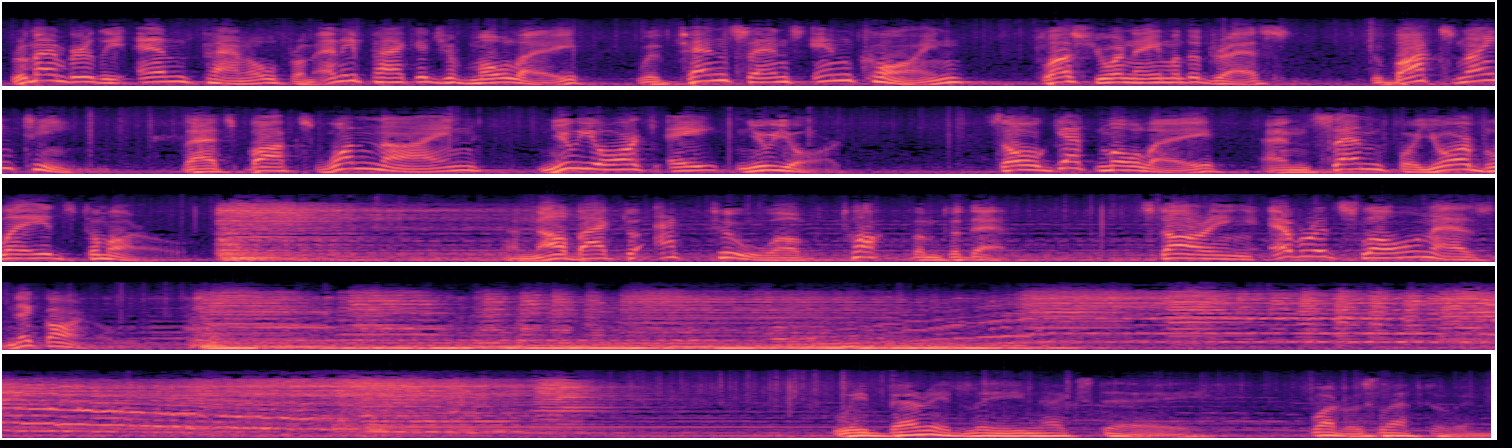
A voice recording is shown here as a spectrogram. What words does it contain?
Remember the end panel from any package of Molle with 10 cents in coin plus your name and address to Box 19. That's Box 19, New York 8, New York. So get Molle and send for your blades tomorrow. And now back to Act Two of Talk Them to Death, starring Everett Sloane as Nick Arnold. We buried Lee next day. What was left of him.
